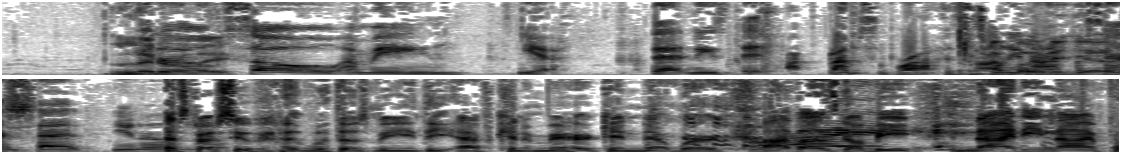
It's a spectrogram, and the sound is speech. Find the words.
literally. So, I mean, yeah, that needs. It, I- I'm surprised. I Twenty voted nine percent yes. said, you know, Especially with, with us being the African American network, I thought it was going to be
